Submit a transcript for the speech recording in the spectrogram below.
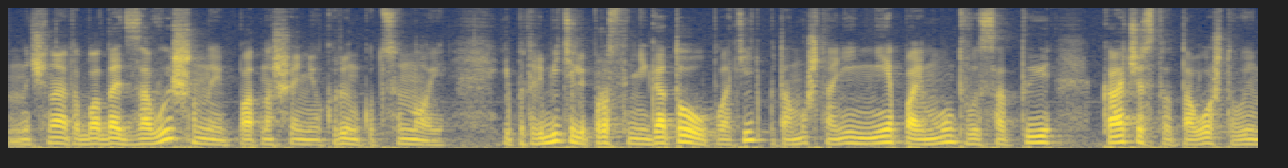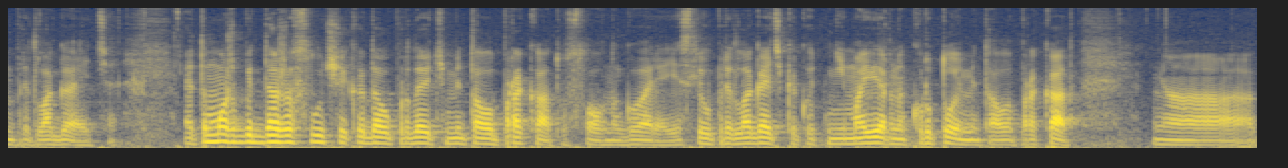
начинают обладать завышенной по отношению к рынку ценой, и потребители просто не готовы платить, потому что они не поймут высоты качества того, что вы им предлагаете. Это может быть даже в случае, когда вы продаете металлопрокат, условно говоря. Если вы предлагаете какой-то неимоверно крутой металлопрокат, а,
